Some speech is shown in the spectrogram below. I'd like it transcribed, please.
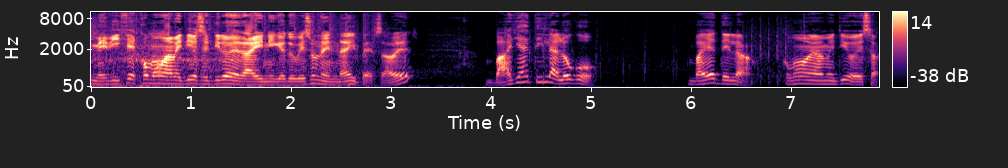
Me dices cómo me ha metido ese tiro de Daini que tuviese un sniper, ¿sabes? Vaya tela, loco. Vaya tela. ¿Cómo me ha metido esa?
